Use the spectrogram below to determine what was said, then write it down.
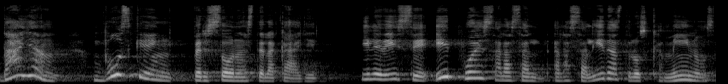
vayan, busquen personas de la calle y le dice, id pues a las, a las salidas de los caminos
